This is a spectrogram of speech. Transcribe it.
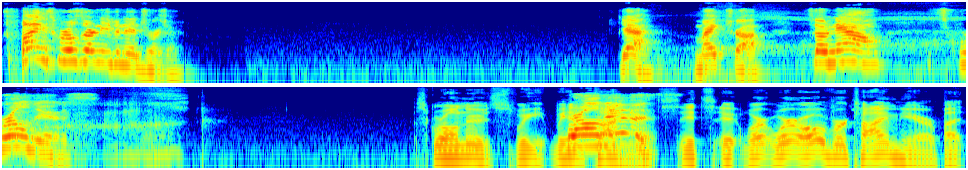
Flying squirrels aren't even in Georgia. Yeah, mic drop. So now, squirrel news. Squirrel news. We we squirrel have time. News. It's, it's it, we're we're over time here, but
